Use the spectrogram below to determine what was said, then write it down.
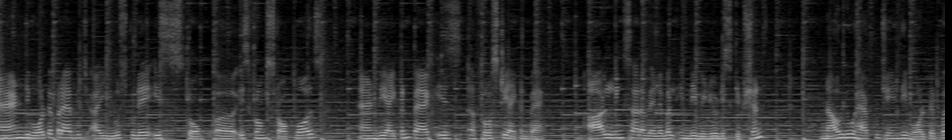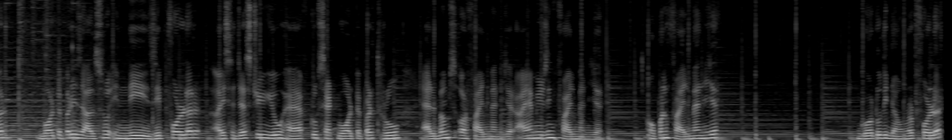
And the wallpaper app which I use today is stock uh, is from StockWalls and the icon pack is a frosty icon pack. All links are available in the video description. Now you have to change the wallpaper. Wallpaper is also in the zip folder. I suggest you you have to set wallpaper through albums or file manager. I am using file manager. Open file manager go to the download folder.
